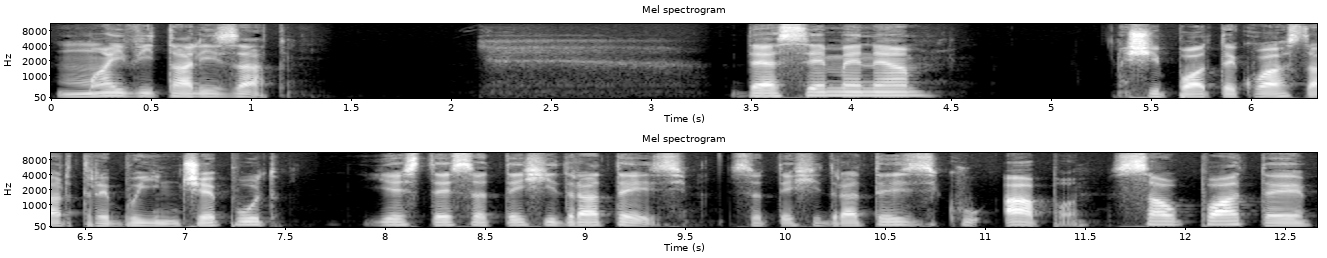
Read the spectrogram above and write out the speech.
mai vitalizat. De asemenea, și poate cu asta ar trebui început, este să te hidratezi, să te hidratezi cu apă sau poate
